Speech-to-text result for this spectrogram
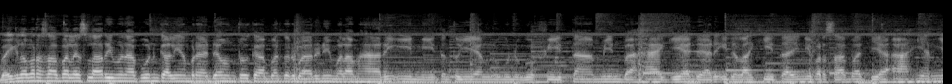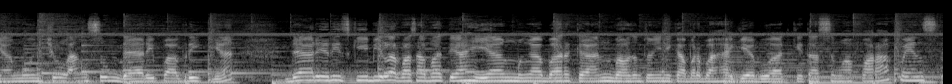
Baiklah para sahabat Leslar di mana pun kalian berada untuk kabar terbaru di malam hari ini Tentunya yang nunggu-nunggu vitamin bahagia dari idola kita ini persahabat ya Akhirnya muncul langsung dari pabriknya dari Rizky Bilar Pak sahabat ya yang mengabarkan bahwa tentunya ini kabar bahagia buat kita semua para fans.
